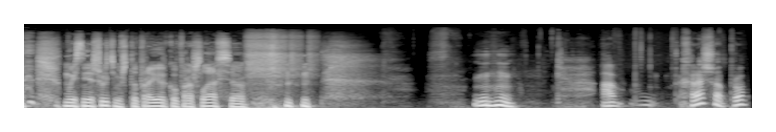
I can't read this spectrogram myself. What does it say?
мы с ней шутим, что проверку прошла, все. А хорошо, про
